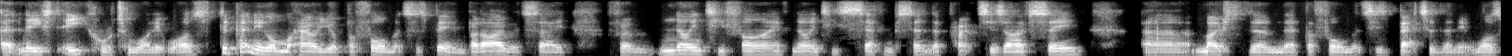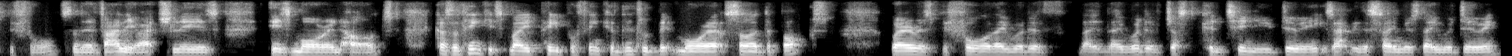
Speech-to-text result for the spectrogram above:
at least equal to what it was, depending on how your performance has been. But I would say from 95, 97% of the practices I've seen, uh, most of them their performance is better than it was before. So their value actually is is more enhanced. Because i think it's made people think a little bit more outside the box. Whereas before they would have they, they would have just continued doing exactly the same as they were doing.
